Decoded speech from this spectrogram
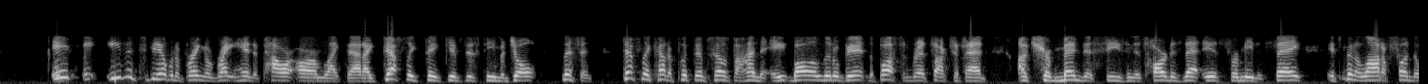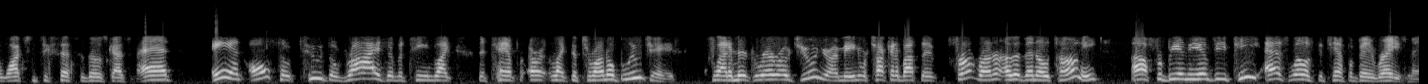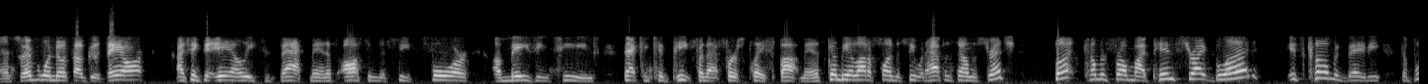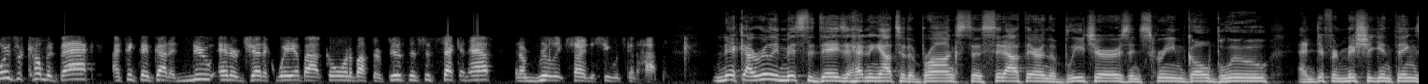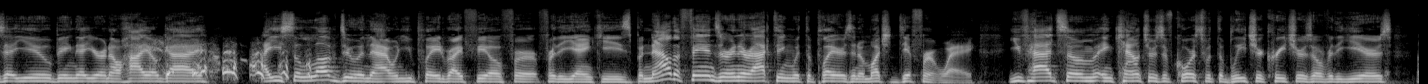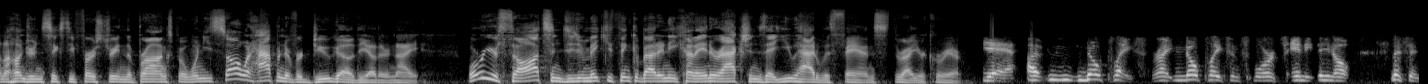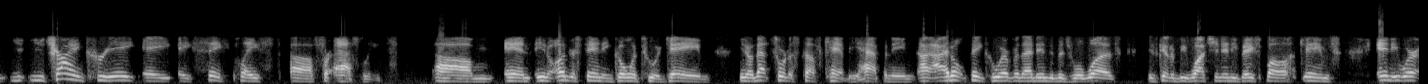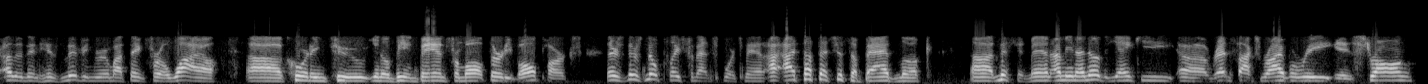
it, it even to be able to bring a right-handed power arm like that, I definitely think gives this team a jolt. Listen, definitely kind of put themselves behind the eight ball a little bit. The Boston Red Sox have had a tremendous season, as hard as that is for me to say. It's been a lot of fun to watch the success that those guys have had, and also to the rise of a team like the Tampa or like the Toronto Blue Jays. Vladimir Guerrero Jr. I mean, we're talking about the front runner other than Ohtani uh, for being the MVP, as well as the Tampa Bay Rays, man. So everyone knows how good they are. I think the AL East is back, man. It's awesome to see four amazing teams that can compete for that first place spot, man. It's going to be a lot of fun to see what happens down the stretch. But coming from my pinstripe blood, it's coming, baby. The boys are coming back. I think they've got a new, energetic way about going about their business this second half, and I'm really excited to see what's going to happen. Nick, I really miss the days of heading out to the Bronx to sit out there in the bleachers and scream "Go Blue" and different Michigan things at you, being that you're an Ohio guy. I used to love doing that when you played right field for for the Yankees. But now the fans are interacting with the players in a much different way. You've had some encounters, of course, with the bleacher creatures over the years on 161st Street in the Bronx. But when you saw what happened to Verdugo the other night, what were your thoughts, and did it make you think about any kind of interactions that you had with fans throughout your career? Yeah, uh, no place, right? No place in sports. And you know, listen, you, you try and create a a safe place uh, for athletes, um, and you know, understanding going to a game, you know, that sort of stuff can't be happening. I, I don't think whoever that individual was is going to be watching any baseball games anywhere other than his living room. I think for a while, uh, according to you know being banned from all 30 ballparks. There's there's no place for that in sports, man. I, I thought that's just a bad look. Uh, listen, man. I mean, I know the Yankee uh, Red Sox rivalry is strong,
